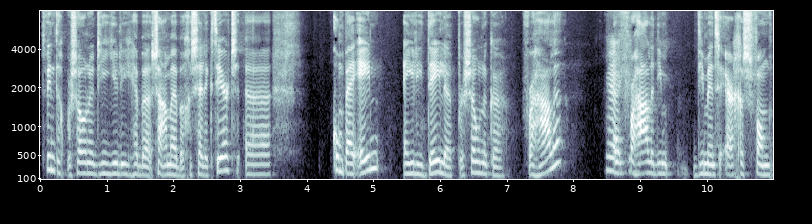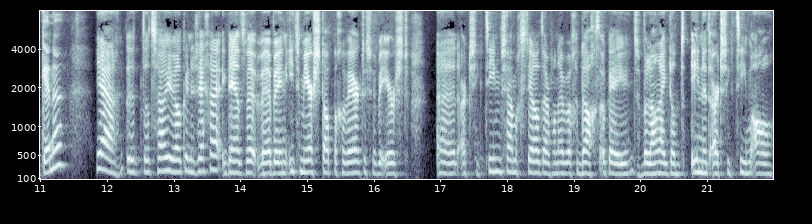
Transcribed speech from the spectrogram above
twintig personen die jullie hebben, samen hebben geselecteerd. komt bijeen en jullie delen persoonlijke verhalen ja, of verhalen die, die mensen ergens van kennen? Ja, dat zou je wel kunnen zeggen. Ik denk dat we, we hebben in iets meer stappen gewerkt. Dus we hebben eerst uh, het artistiek team samengesteld. Daarvan hebben we gedacht, oké, het is belangrijk dat in het artistiek team al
